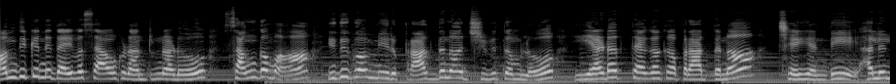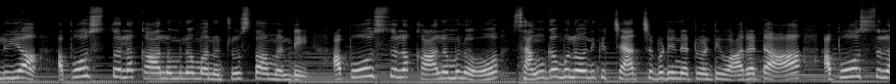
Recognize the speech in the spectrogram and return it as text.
అందుకనే దైవ సేవకుడు అంటున్నాడు సంగమా ఇదిగో మీరు ప్రార్థనా జీవితంలో ఎడ తెగక ప్రార్థన చేయండి. హలెలుయా అపోస్తుల కాలంలో మనం చూస్తామండి. అపోస్తుల కాలంలో సంఘములోనికి చేర్చబడినటువంటి వారట అపోస్తుల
